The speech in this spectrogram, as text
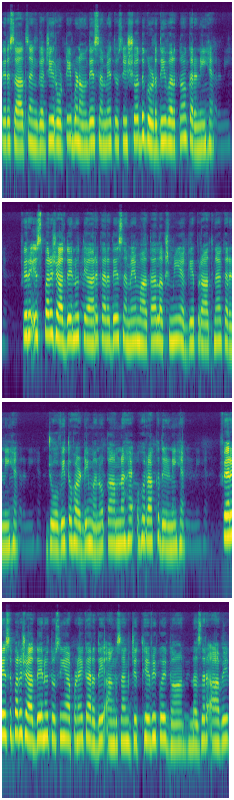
ਫਿਰ ਸਾਧ ਸੰਗਤ ਜੀ, ਰੋਟੀ ਬਣਾਉਂਦੇ ਸਮੇਂ ਤੁਸੀਂ ਸ਼ੁੱਧ ਗੁੜ ਦੀ ਵਰਤੋਂ ਕਰਨੀ ਹੈ। ਫਿਰ ਇਸ ਪ੍ਰਸ਼ਾਦੇ ਨੂੰ ਤਿਆਰ ਕਰਦੇ ਸਮੇਂ ਮਾਤਾ ਲక్ష్ਮੀ ਅੱਗੇ ਪ੍ਰਾਰਥਨਾ ਕਰਨੀ ਹੈ। ਜੋ ਵੀ ਤੁਹਾਡੀ ਮਨੋਕਾਮਨਾ ਹੈ, ਉਹ ਰੱਖ ਦੇਣੀ ਹੈ। ਫਿਰ ਇਸ ਪ੍ਰਸ਼ਾਦੇ ਨੂੰ ਤੁਸੀਂ ਆਪਣੇ ਘਰ ਦੇ ਅੰਗ ਸੰਗ ਜਿੱਥੇ ਵੀ ਕੋਈ ਗਾਂ ਨਜ਼ਰ ਆਵੇ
